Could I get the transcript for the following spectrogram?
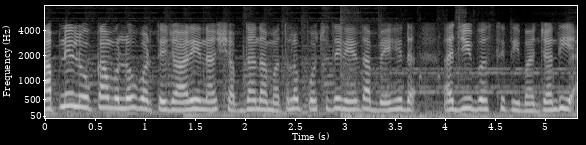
ਆਪਣੇ ਲੋਕਾਂ ਵੱਲੋਂ ਵਰਤੇ ਜਾ ਰਹੇ ਇਹਨਾਂ ਸ਼ਬਦਾਂ ਦਾ ਮਤਲਬ ਪੁੱਛਦੇ ਨੇ ਤਾਂ ਬੇहद ਅਜੀਬ ਸਥਿਤੀ ਬਣ ਜਾਂਦੀ ਹੈ।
